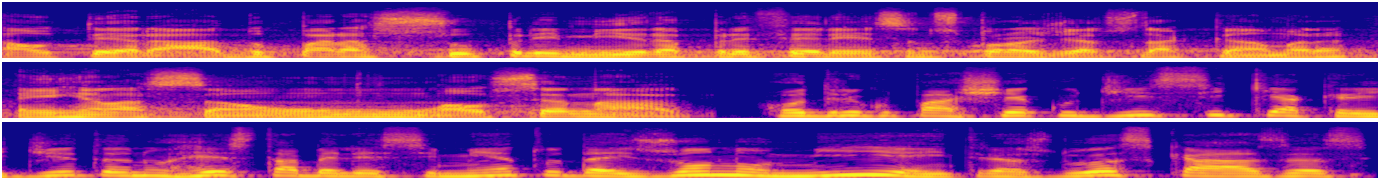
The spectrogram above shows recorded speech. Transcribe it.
alterado para suprimir a preferência dos projetos da Câmara em relação ao Senado. Rodrigo Pacheco disse que acredita no restabelecimento da isonomia entre as duas casas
